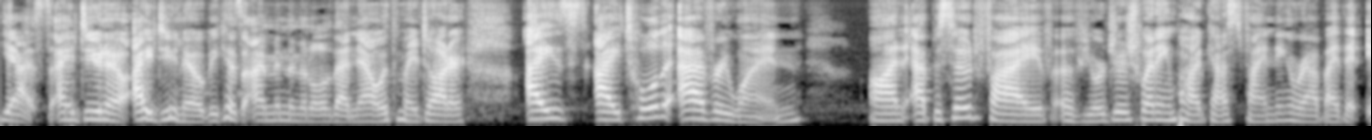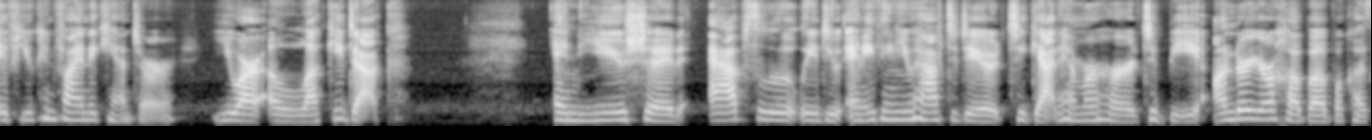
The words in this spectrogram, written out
yes, I do know. I do know because I'm in the middle of that now with my daughter. I I told everyone on episode 5 of your Jewish wedding podcast Finding a Rabbi that if you can find a cantor, you are a lucky duck. And you should absolutely do anything you have to do to get him or her to be under your chuppah because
